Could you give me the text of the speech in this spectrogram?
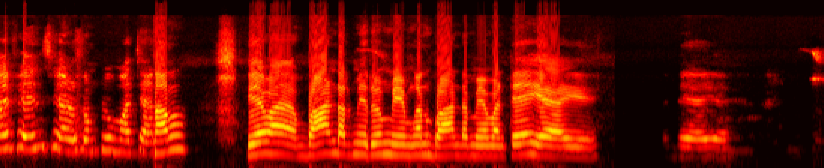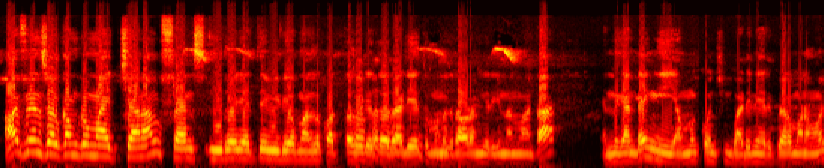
హాయ్ ఫ్రెండ్స్ వెల్కమ్ టు మా ఛానల్ ఏమ బాగుండారు మీరు? మేము కానీ బాగుండం. ఏమంటే hi friends welcome to my channel friends ఈ రోజు అయితే వీడియో మళ్ళీ కొత్త వీడియోతో రెడీ అయితే ముందుకు రావడం జరిగింది అనమాట ఎందుకంటే ఈ అమ్మకి కొంచెం బడి నేర్పారు మనము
